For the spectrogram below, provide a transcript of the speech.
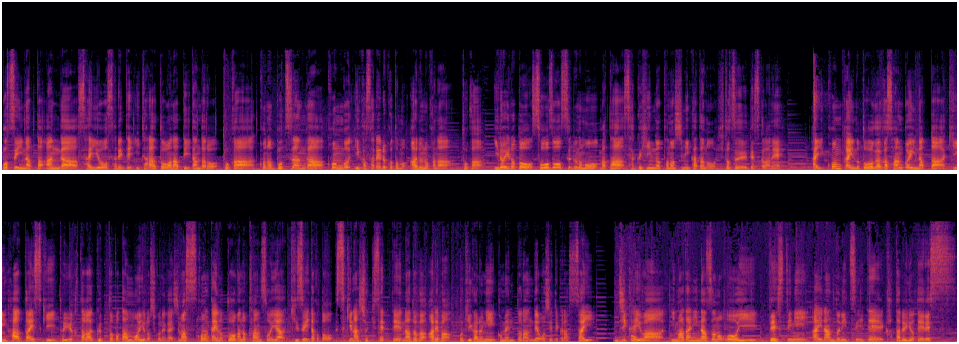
ボツになった案が採用されていたらどうなっていたんだろうとか、このボツ案が今後活かされることもあるのかなとか、いろいろと想像するのもまた作品の楽しみ方の一つですからね。はい、今回の動画が参考になった、キンハー大好きという方はグッドボタンもよろしくお願いします。今回の動画の感想や気づいたこと、好きな初期設定などがあれば、お気軽にコメント欄で教えてください。次回は、未だに謎の多い、デスティニーアイランドについて語る予定です。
